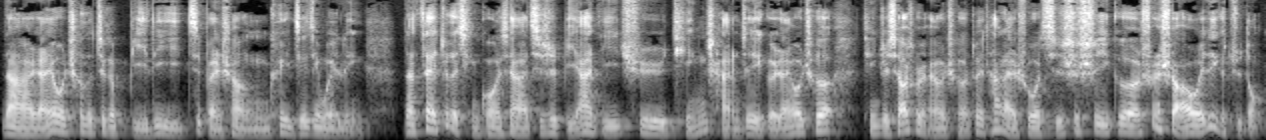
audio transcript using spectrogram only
那燃油车的这个比例基本上可以接近为零。那在这个情况下，其实比亚迪去停产这个燃油车，停止销售燃油车，对他来说其实是一个顺势而为的一个举动。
